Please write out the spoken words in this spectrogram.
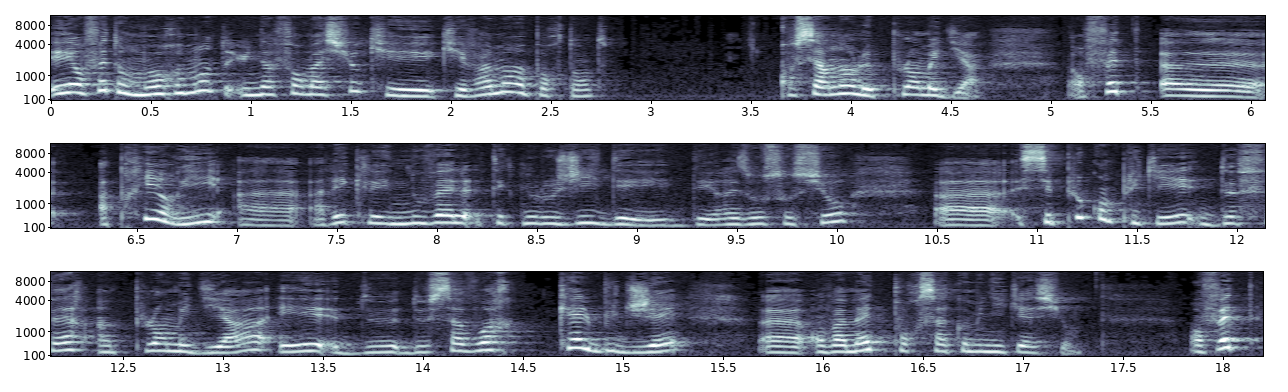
et en fait, on me remonte une information qui est vraiment importante concernant le plan média. En fait, euh, a priori, euh, avec les nouvelles technologies des, réseaux sociaux, euh, c'est plus compliqué de faire un plan média et de, savoir quel budget on va mettre pour sa communication. En fait,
